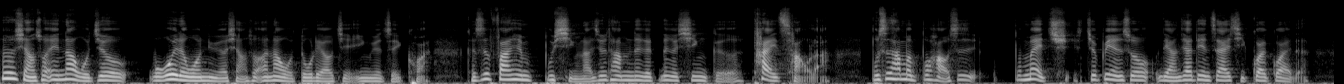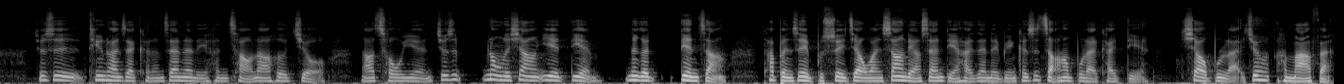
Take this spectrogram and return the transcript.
他就想说，哎，那我就我为了我女儿想说啊，那我多了解音乐这一块，可是发现不行了，就是他们那个那个性格太吵了。不是他们不好，是不 match，就变成说两家店在一起怪怪的。就是听团仔可能在那里很吵闹，喝酒，然后抽烟，就是弄得像夜店。那个店长他本身也不睡觉，晚上两三点还在那边，可是早上不来开店，下午不来就很麻烦。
